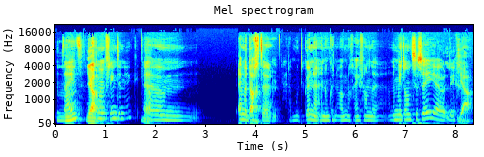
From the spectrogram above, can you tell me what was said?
de Mhm. tijd, Ja. mijn vriend en ik. Ja. Ehm, en we dachten, ja, dat moet kunnen. En dan kunnen we ook nog even aan de, aan de Middellandse Zee eh, liggen. Ja.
